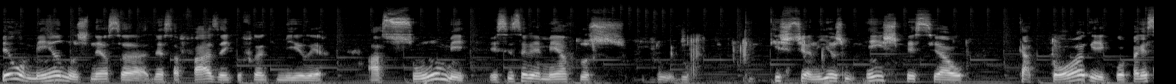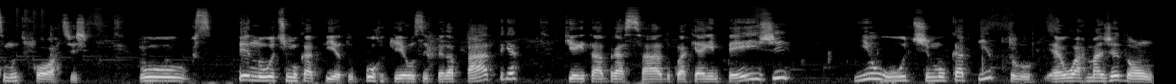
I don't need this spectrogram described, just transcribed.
pelo menos nessa, nessa fase aí que o Frank Miller assume esses elementos do, do cristianismo, em especial católico, aparecem muito fortes. O penúltimo capítulo, Por Deus e pela Pátria, que ele está abraçado com a Karen Page, e o último capítulo é o Armagedon,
